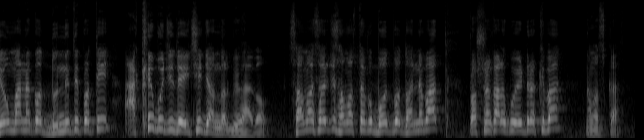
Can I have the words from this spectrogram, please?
जो मान दुर्नीति प्रति आखि बुझी जंगल विभाग समय सर समस्त को बहुत बहुत धन्यवाद प्रश्न काल को ये रखा नमस्कार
